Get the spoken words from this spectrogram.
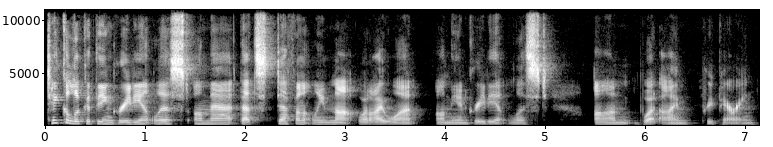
Take a look at the ingredient list on that. That's definitely not what I want on the ingredient list on what I'm preparing.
